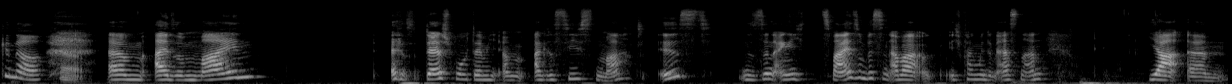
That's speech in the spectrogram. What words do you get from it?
Genau. Ja. Ähm, also mein also der Spruch, der mich am aggressivsten macht, ist, es sind eigentlich zwei so ein bisschen, aber ich fange mit dem ersten an. Ja, ähm,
